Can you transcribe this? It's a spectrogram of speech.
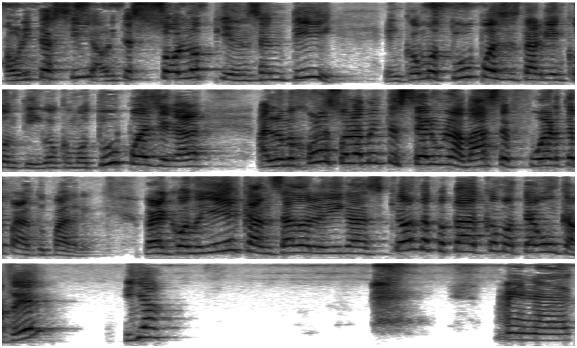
Ahorita sí, ahorita solo piensa en ti, en cómo tú puedes estar bien contigo, cómo tú puedes llegar, a lo mejor solamente ser una base fuerte para tu padre, para que cuando llegue cansado le digas, ¿qué onda papá? ¿Cómo te hago un café? Y ya. Nada.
